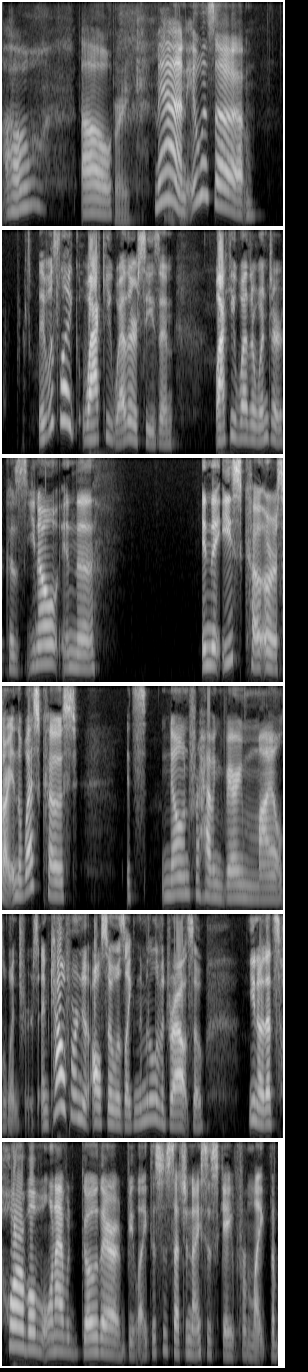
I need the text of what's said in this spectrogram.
oh. Oh. break? Man, mm-hmm. it was a it was like wacky weather season. Wacky weather winter cuz you know in the in the east coast or sorry, in the west coast it's known for having very mild winters. And California also was like in the middle of a drought, so you know, that's horrible, but when I would go there I'd be like this is such a nice escape from like the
